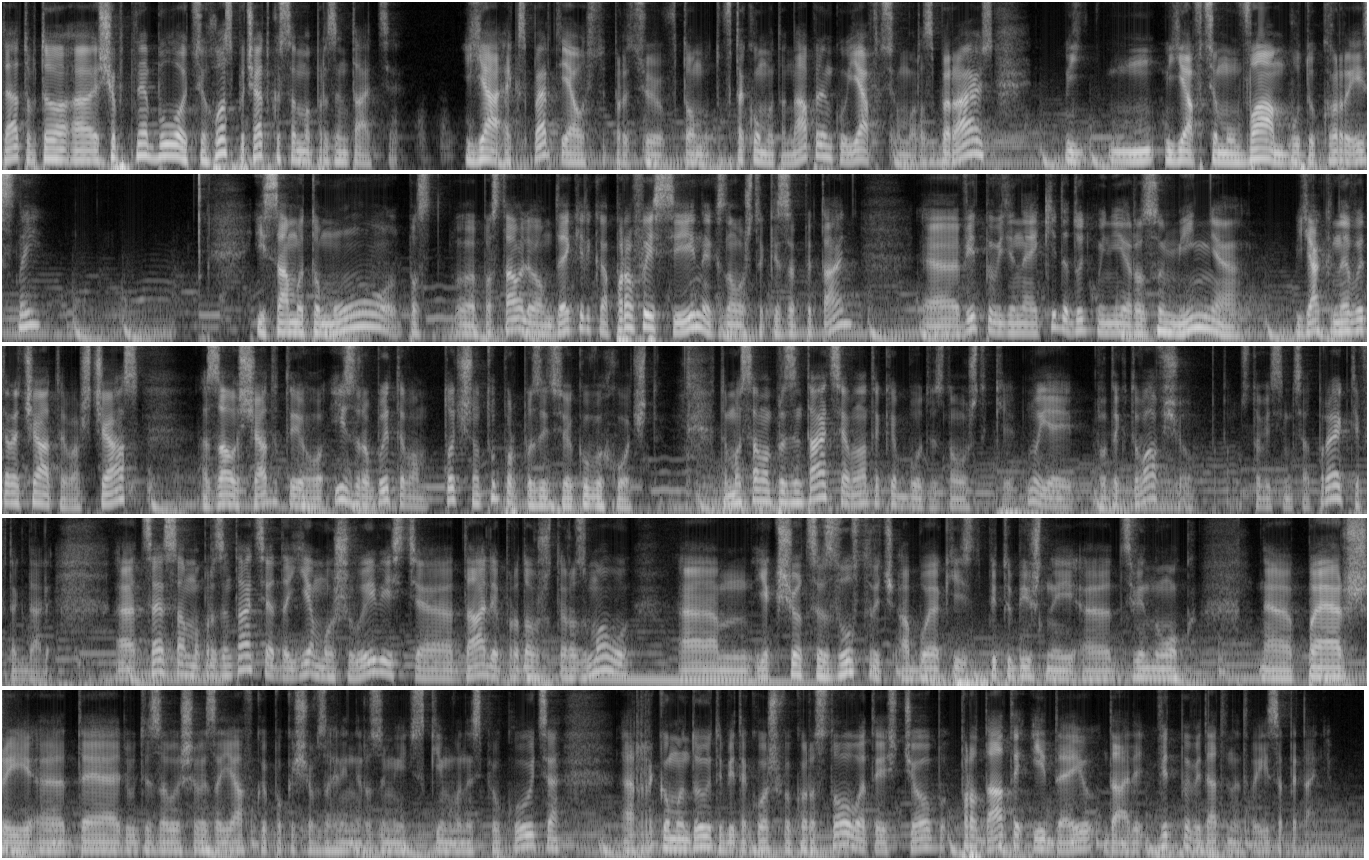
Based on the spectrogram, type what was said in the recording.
Да? Тобто, е, щоб не було цього, спочатку самопрезентація. Я експерт, я ось тут працюю в тому, в такому-то напрямку, я в цьому розбираюсь, я в цьому вам буду корисний. І саме тому е, поставлю вам декілька професійних знову ж таки запитань, е, відповіді на які дадуть мені розуміння, як не витрачати ваш час, заощадити його і зробити вам точно ту пропозицію, яку ви хочете. Тому саме презентація вона таки буде. Знову ж таки, ну я їй продиктував, що там 180 проєктів і так далі. Е, Це саме презентація дає можливість е, далі продовжити розмову. Ем, Якщо це зустріч або якийсь B2B-шний е, дзвінок, перший, де люди залишили заявку і поки що взагалі не розуміють, з ким вони спілкуються, рекомендую тобі також використовувати, щоб продати ідею далі, відповідати на твої запитання.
